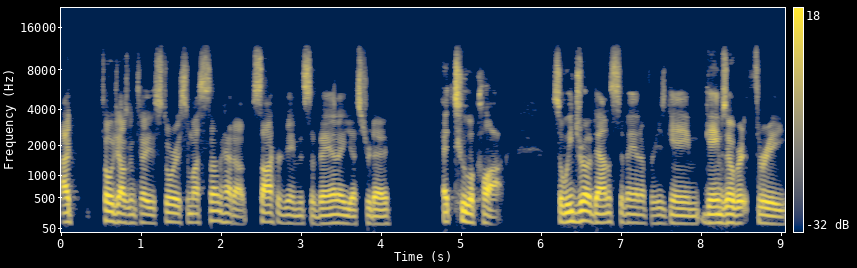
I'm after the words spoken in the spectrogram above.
I told you I was going to tell you the story. So my son had a soccer game in Savannah yesterday at two o'clock. So we drove down to Savannah for his game. Game's over at three.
